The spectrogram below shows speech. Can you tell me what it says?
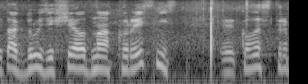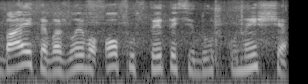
І так, друзі, ще одна корисність. Е, Коли стрибаєте, важливо опустити сідушку нижче.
